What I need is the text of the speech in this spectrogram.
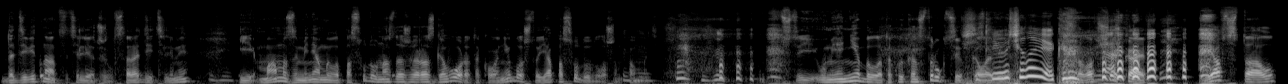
до 19 лет жил с родителями, Мгм. и мама за меня мыла посуду. У нас даже разговора такого не было, что я посуду должен помыть. И у меня не было такой конструкции в голове. Счастливый человек. Да, вообще кайф. Я встал,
